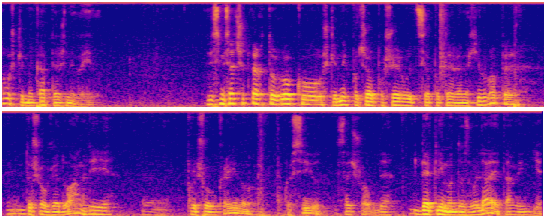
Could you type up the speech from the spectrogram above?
того шкідника теж не виявили. З 84-го року шкідник почав поширюватися по теренах Європи, дійшов вже до Англії, е, пройшов Україну, Росію, зайшов, де, де клімат дозволяє, там він є.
